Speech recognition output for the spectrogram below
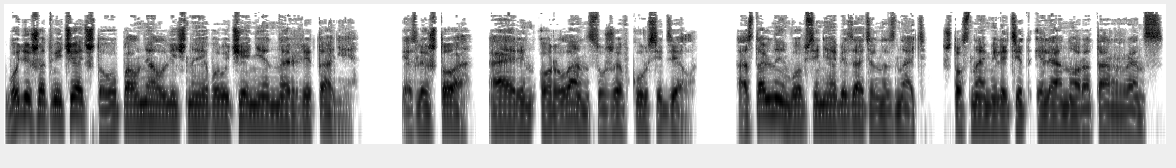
«Будешь отвечать, что выполнял личные поручения на Ритане. Если что, Айрин Орланс уже в курсе дел. Остальным вовсе не обязательно знать, что с нами летит Элеонора Торренс».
